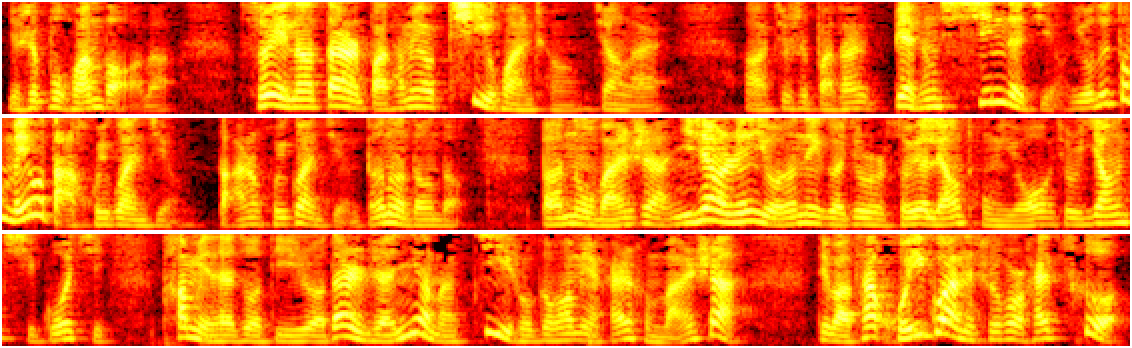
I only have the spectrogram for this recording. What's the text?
也是不环保的。所以呢，但是把它们要替换成将来。啊，就是把它变成新的井，有的都没有打回灌井，打成回灌井等等等等，把它弄完善。你像人有的那个就是所谓两桶油，就是央企国企，他们也在做地热，但是人家呢技术各方面还是很完善，对吧？他回灌的时候还测，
